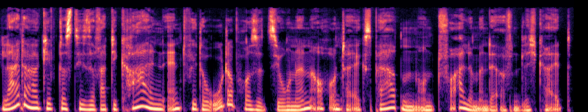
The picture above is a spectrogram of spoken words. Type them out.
Leider gibt es diese radikalen Entweder-oder-Positionen auch unter Experten und vor allem in der Öffentlichkeit.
